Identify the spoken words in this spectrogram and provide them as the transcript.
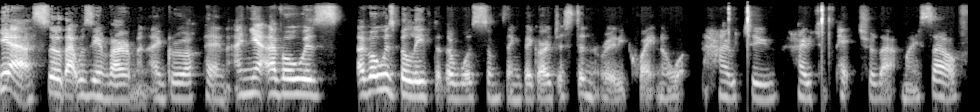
yeah, so that was the environment I grew up in. And yet I've always I've always believed that there was something bigger. I just didn't really quite know what how to how to picture that myself.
